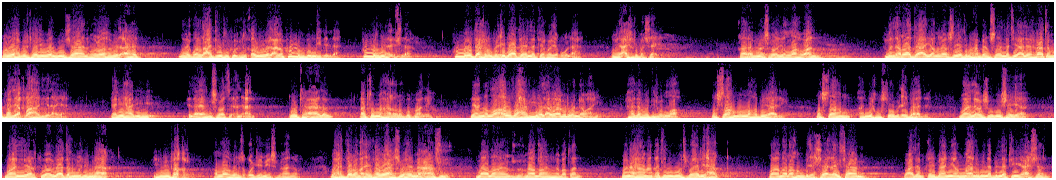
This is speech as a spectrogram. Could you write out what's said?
والوهب بالكلم والميزان والوهب بالعهد. والعدل في القول والعمل كله من دين الله كله من الإسلام كله داخل في العبادة التي خلقوا لها وهي عشر مسائل. قال ابن مسعود رضي الله عنه من أراد أن ينظر وصية محمد صلى الله التي عليه فاتم فليقرأ هذه الآيات يعني هذه الآيات من سورة الأنعام. قل تعالوا أتوا ما حرم ربكم عليكم لأن الله أوضح فيها الأوامر والنواهي. هذا هو دين الله. وصاهم الله بذلك. وصاهم أن يخصوه بالعبادة وأن لا يشركوا شيئا. وأن يقتلوا أولادهم من إملاق يعني من فقر. الله يرزق الجميع سبحانه. وحذرهم عن الفواحش وهي المعاصي. ما ظهر ما ظهر منها بطن ونهاهم عن قتل النفوس بغير حق. وأمرهم بالإحسان الايتام وعدم قربان أموالهم إلا بالتي هي أحسن.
